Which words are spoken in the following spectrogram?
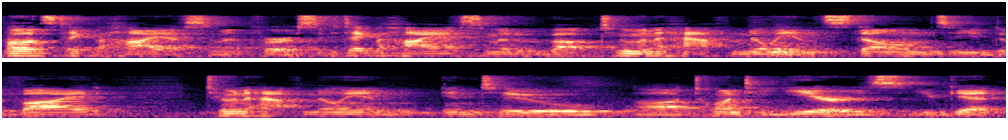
well, let's take the high estimate first. If you take the high estimate of about two and a half million stones, and you divide two and a half million into uh, 20 years, you get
